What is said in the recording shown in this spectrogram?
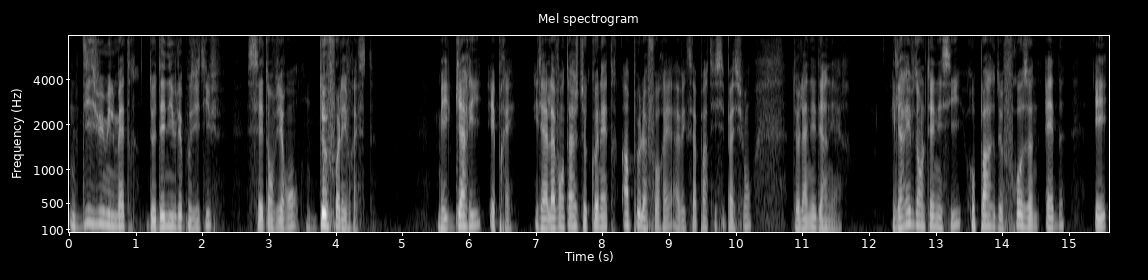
18 000 mètres de dénivelé positif, c'est environ deux fois l'Everest. Mais Gary est prêt. Il a l'avantage de connaître un peu la forêt avec sa participation de l'année dernière. Il arrive dans le Tennessee, au parc de Frozen Head, et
